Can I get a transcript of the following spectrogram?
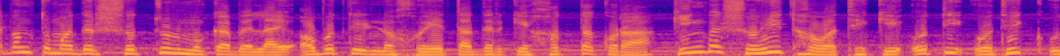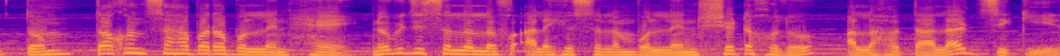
এবং তোমাদের শত্রুর মোকাবেলায় অবতীর্ণ হয়ে তাদেরকে হত্যা করা কিংবা শহীদ হওয়া থেকে অতি অধিক উত্তম? তখন সাহাবারা বললেন হ্যাঁ। নবীজি সাল্লাল্লাহু আলাইহি বললেন, সেটা হলো আল্লাহ তাআলার জিকির।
